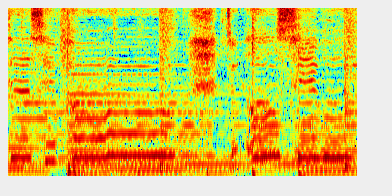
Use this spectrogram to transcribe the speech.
tous ses to tous ses bouts.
